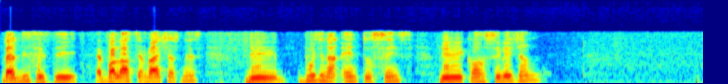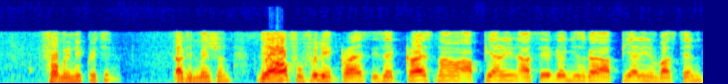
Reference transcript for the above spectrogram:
that this is the everlasting righteousness, the putting an end to sins, the reconciliation from iniquity, that he mentioned, they are all fulfilling Christ. He said, Christ now appearing, our Savior Jesus Christ appearing in verse 10,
